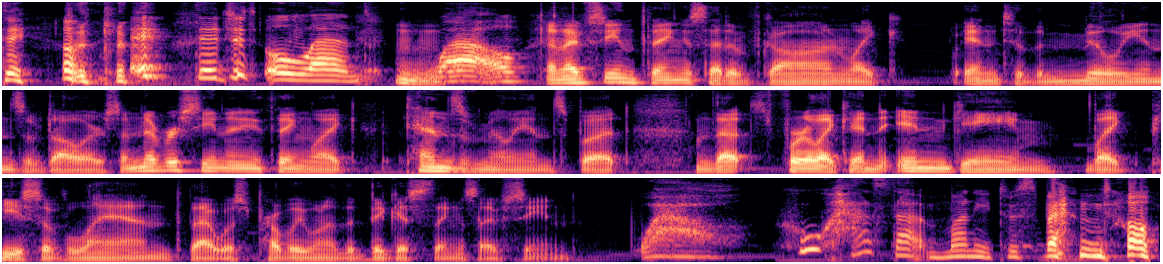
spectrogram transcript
okay, digital land. Mm. Wow. And I've seen things that have gone like into the millions of dollars. I've never seen anything like tens of millions, but that's for like an in-game like piece of land. That was probably one of the biggest things I've seen. Wow. Who has that money to spend on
